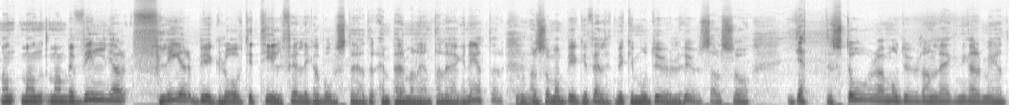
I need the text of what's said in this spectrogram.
man, man, man beviljar fler bygglov till tillfälliga bostäder än permanenta lägenheter. Mm. Alltså man bygger väldigt mycket modulhus. Alltså jättestora modulanläggningar med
